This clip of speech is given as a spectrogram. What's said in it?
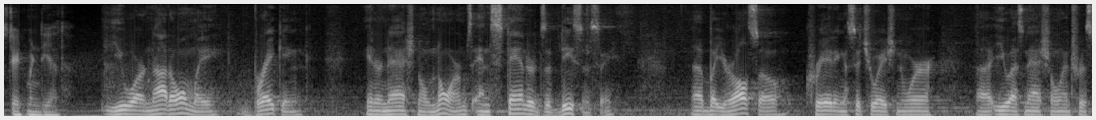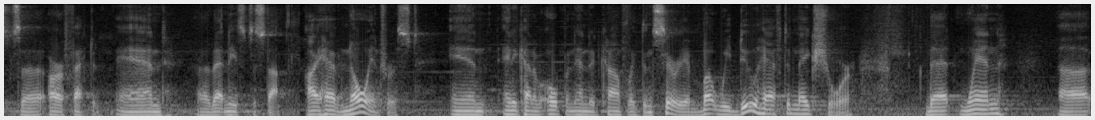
स्टेटमेंट दिया था। You are not only breaking international norms and standards of decency but you are also creating a situation where US national interests are affected and that needs to stop I have no interest in any kind of open ended conflict in Syria but we do have to make sure that when uh,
